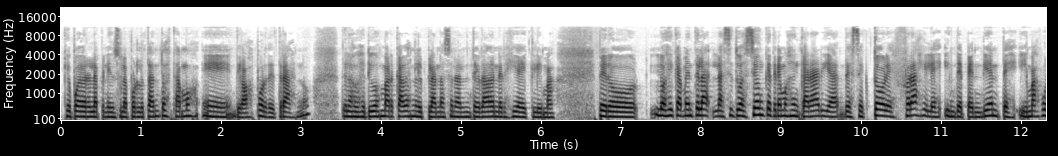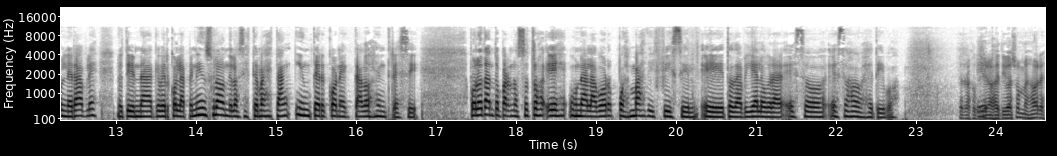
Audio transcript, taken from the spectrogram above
que puede haber en la península. Por lo tanto, estamos, eh, digamos, por detrás ¿no? de los objetivos marcados en el Plan Nacional Integrado de Energía y Clima. Pero, lógicamente, la, la situación que tenemos en Canarias de sectores frágiles, independientes y más vulnerables no tiene nada que ver con la península, donde los sistemas están interconectados entre sí. Por lo tanto, para nosotros es una labor pues más difícil eh, todavía lograr esos, esos objetivos. Pero las condiciones Eh, objetivas son mejores.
